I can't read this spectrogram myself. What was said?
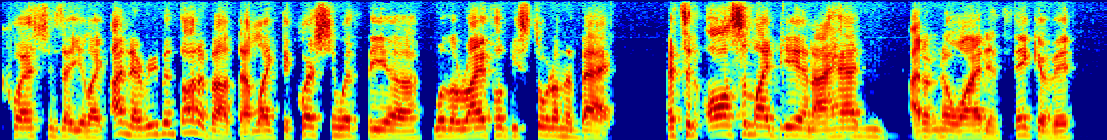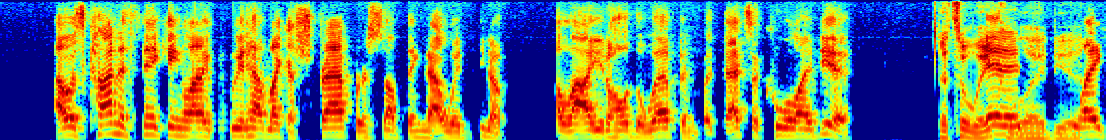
questions that you're like, I never even thought about that. Like the question with the uh, will the rifle be stored on the back? That's an awesome idea, and I hadn't. I don't know why I didn't think of it. I was kind of thinking like we'd have like a strap or something that would, you know, allow you to hold the weapon. But that's a cool idea. That's a way And cool idea. Like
